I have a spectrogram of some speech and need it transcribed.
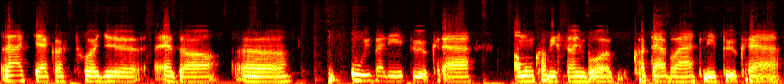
Látják azt, hogy ez a új belépőkre, a munkaviszonyból katába átlépőkre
